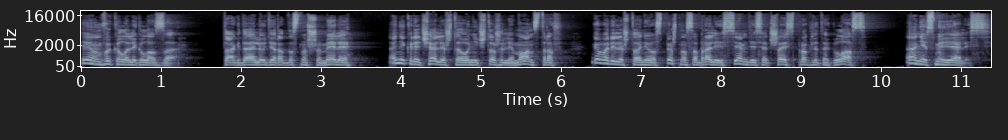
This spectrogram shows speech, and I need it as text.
им выкололи глаза. Тогда люди радостно шумели, Они кричали, что уничтожили монстров, говорили, что они успешно собрали 76 проклятых глаз. Они смеялись.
